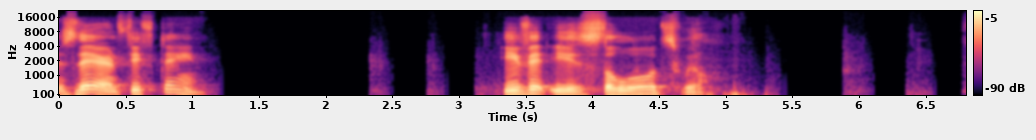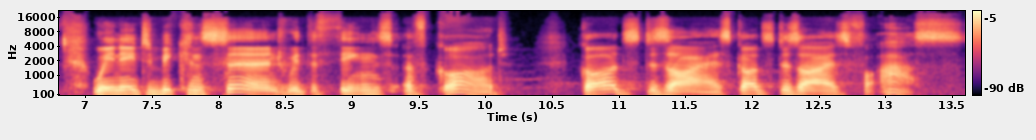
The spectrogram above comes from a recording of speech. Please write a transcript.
is there in 15. If it is the Lord's will, we need to be concerned with the things of God, God's desires, God's desires for us.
